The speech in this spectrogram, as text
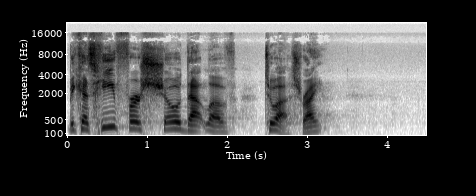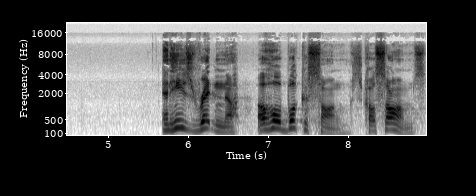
Because He first showed that love to us, right? And He's written a, a whole book of songs called Psalms,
